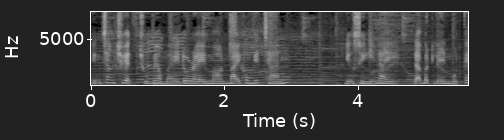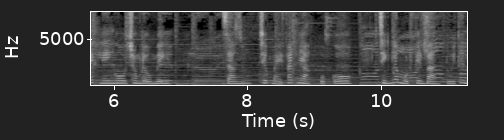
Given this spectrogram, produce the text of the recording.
những trang truyện chú mèo máy Doraemon mãi không biết chán. Những suy nghĩ này đã bật lên một cách ngây ngô trong đầu mình, rằng chiếc máy phát nhạc của cô chính là một phiên bản túi thần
